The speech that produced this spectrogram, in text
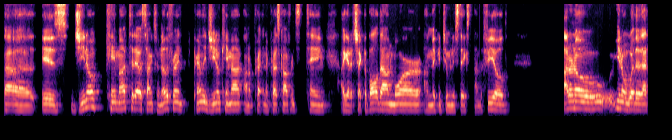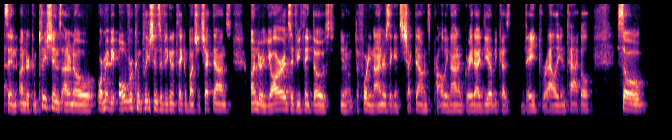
uh, is Geno came out today. I was talking to another friend. Apparently, Geno came out on a pre- in a press conference saying, "I got to check the ball down more. I'm making too many mistakes on the field." I don't know, you know, whether that's in under completions. I don't know, or maybe over completions if you're going to take a bunch of checkdowns, under yards. If you think those, you know, the 49ers against checkdowns, probably not a great idea because they rally and tackle. So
